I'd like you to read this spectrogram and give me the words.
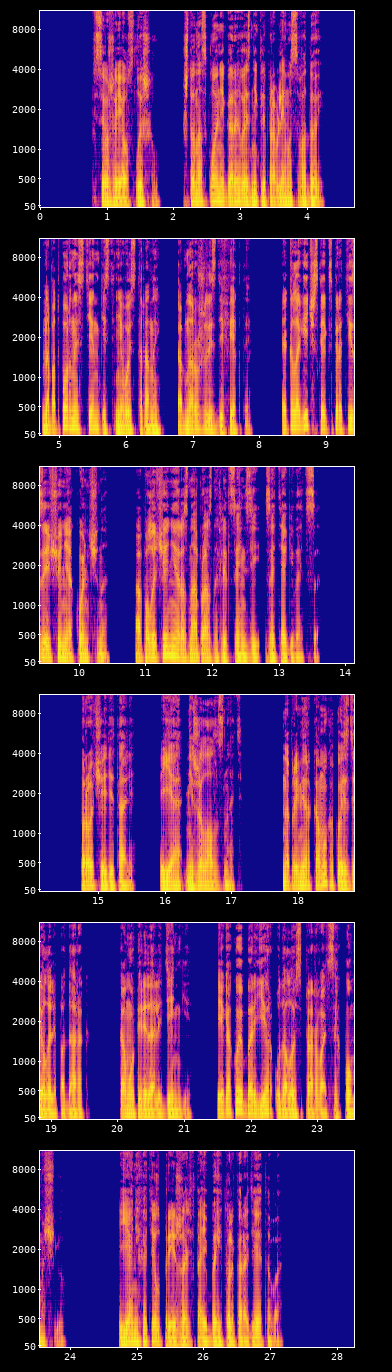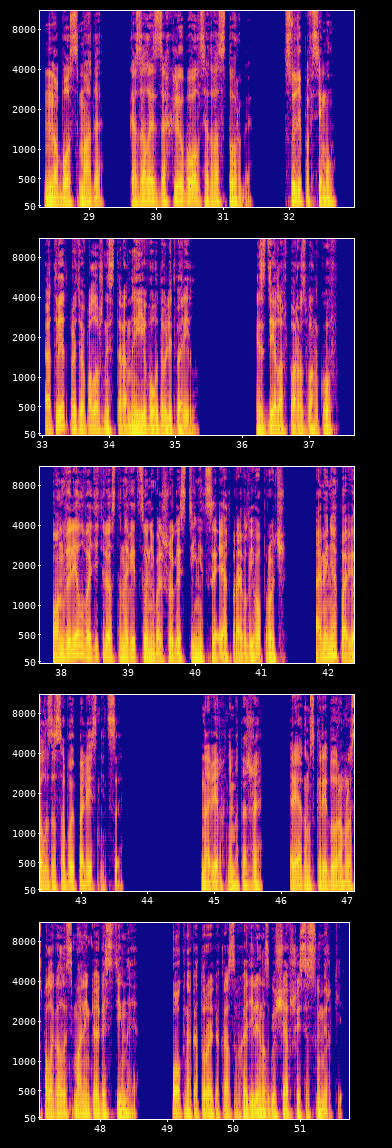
Все же я услышал, что на склоне горы возникли проблемы с водой. На подпорной стенке с теневой стороны обнаружились дефекты. Экологическая экспертиза еще не окончена, а получение разнообразных лицензий затягивается. Прочие детали я не желал знать. Например, кому какой сделали подарок, кому передали деньги и какой барьер удалось прорвать с их помощью. Я не хотел приезжать в Тайбэй только ради этого. Но босс Мада, казалось, захлебывался от восторга. Судя по всему, ответ противоположной стороны его удовлетворил. Сделав пару звонков, он велел водителю остановиться у небольшой гостиницы и отправил его прочь, а меня повел за собой по лестнице. На верхнем этаже Рядом с коридором располагалась маленькая гостиная, окна которой как раз выходили на сгущавшиеся сумерки.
